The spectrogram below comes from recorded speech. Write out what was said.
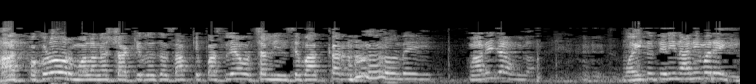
ہاتھ پکڑو اور مولانا شاکر رضا صاحب کے پاس لے آؤ۔ چل ان سے بات کر۔ نہیں ماری جاؤں گا۔ وہیں تو تیری نانی مرے گی۔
